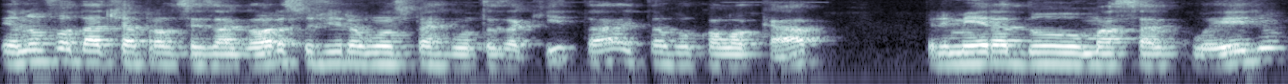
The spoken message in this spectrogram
eu não vou dar tchau para vocês agora, surgiram algumas perguntas aqui, tá? Então, vou colocar. Primeira do Marcelo Coelho.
